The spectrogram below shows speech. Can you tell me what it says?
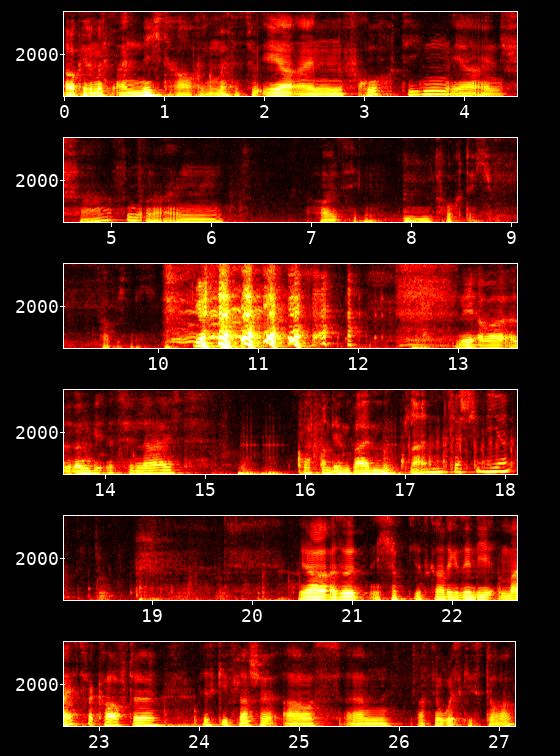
Okay, du möchtest einen nicht rauchigen. Möchtest du eher einen fruchtigen, eher einen scharfen oder einen holzigen? Mm, fruchtig. Habe ich nicht. nee, aber also dann ist vielleicht. Vielleicht von den beiden kleinen Fläschchen hier. Ja, also ich habe jetzt gerade gesehen, die meistverkaufte Whiskyflasche aus, ähm, aus dem Whisky Store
